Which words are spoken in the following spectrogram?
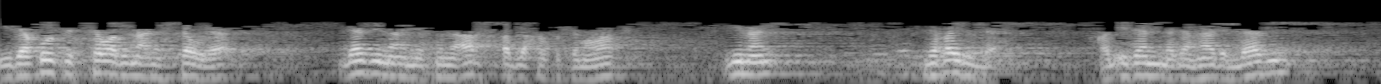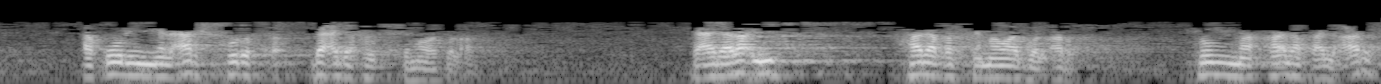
إذا قلت استوى بمعنى استولى لزم أن يكون العرش قبل خلق السماوات. لمن؟ لغير الله. قال إذا ما دام هذا اللازم أقول إن العرش خلق بعد خلق السماوات والأرض. فعلى رأيه خلق السماوات والأرض ثم خلق العرش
